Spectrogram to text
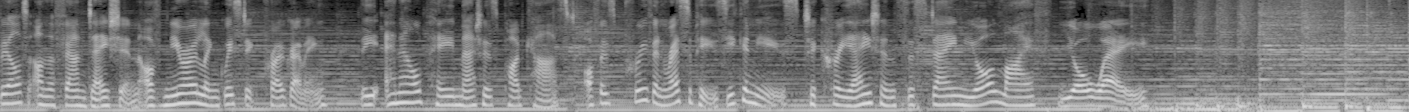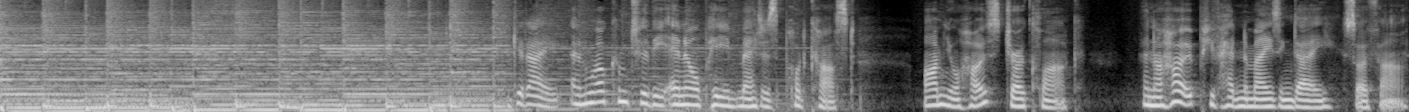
Built on the foundation of neurolinguistic programming, the NLP Matters podcast offers proven recipes you can use to create and sustain your life your way. G'day, and welcome to the NLP Matters podcast. I'm your host, Jo Clark, and I hope you've had an amazing day so far.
